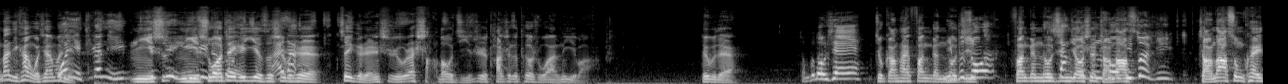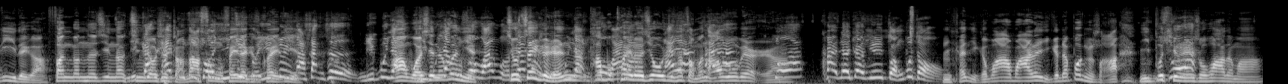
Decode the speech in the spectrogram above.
那你看我先问你，也跟你你是你说这个意思是不是？这个人是有点傻到极致，他是个特殊案例吧？对不对？什么东西？就刚才翻跟头进翻跟头进教室长大长大送快递这个翻跟头进到你进教室长大送飞那个快递吗？上次你不让啊我现在问你就这个人他不快乐教育他怎么拿诺贝尔啊快乐教育你懂不懂？你看你个哇哇的，你跟这蹦啥？你不听人说话的吗？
